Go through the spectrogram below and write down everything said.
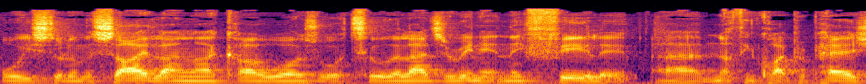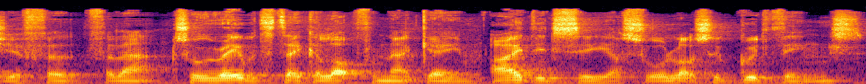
or you stood on the sideline like I was, or till the lads are in it and they feel it, uh, nothing quite prepares you for, for that. So we were able to take a lot from that game. I did see, I saw lots of good things,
